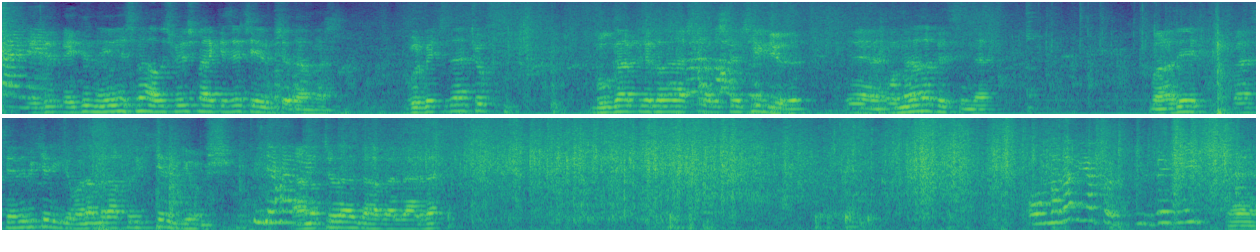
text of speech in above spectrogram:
yani. Edir, Edirne'yi resmen alışveriş merkezine çevirmiş adamlar. Gurbetçiden çok Bulgar plakalar açtı alışverişe gidiyordu. Yani onlara laf etsinler. Bana değil, ben senede bir kere gidiyorum, adamlar haftada iki kere gidiyormuş. Anlatıyorlardı haberlerde. Onlara mı yapın? Bize değil. He.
